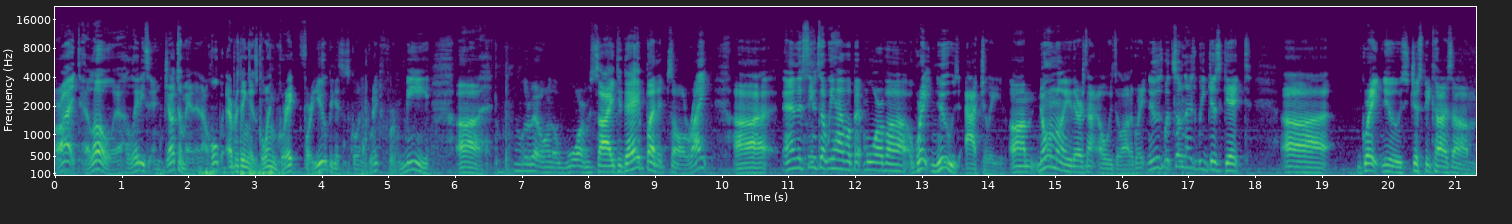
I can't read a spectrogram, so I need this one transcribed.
Alright, hello, uh, ladies and gentlemen, and I hope everything is going great for you because it's going great for me. Uh, a little bit on the warm side today, but it's alright. Uh, and it seems that we have a bit more of a great news, actually. Um, normally there's not always a lot of great news, but sometimes we just get uh, great news just because, um,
